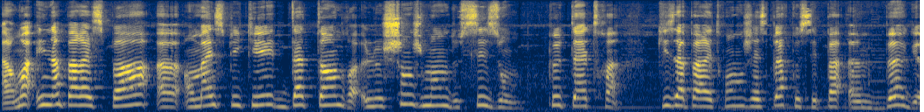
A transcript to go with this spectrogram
Alors moi, ils n'apparaissent pas. Euh, on m'a expliqué d'attendre le changement de saison. Peut-être qu'ils apparaîtront. J'espère que ce n'est pas un bug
